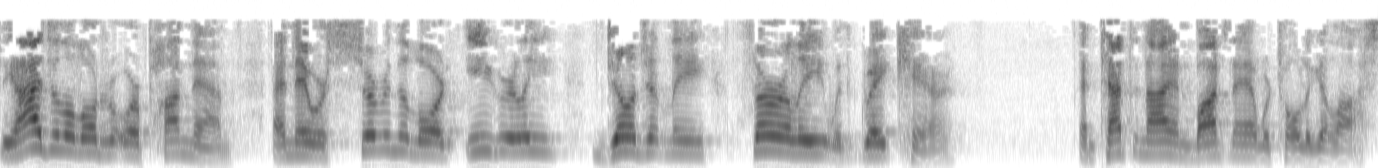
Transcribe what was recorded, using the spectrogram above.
The eyes of the Lord were upon them, and they were serving the Lord eagerly, diligently, thoroughly, with great care. And Tattenai and Boznai were told to get lost.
